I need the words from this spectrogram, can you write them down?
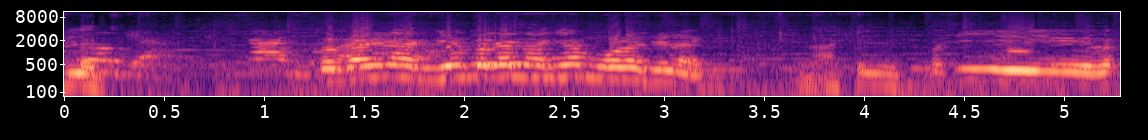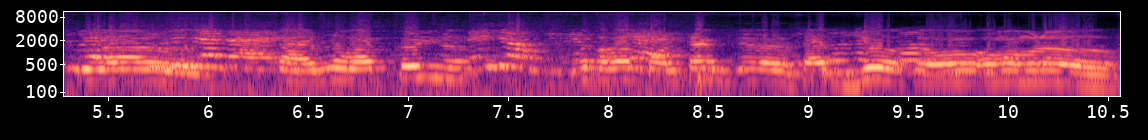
જ. પગાર નાખ્યા બે પગાર નાખ્યા મોડે નાખી દીધું. પછી સાહેબ નો વાત કરી ને તો તમારો કોન્ટ્રાક્ટ સાહેબ જો તો અમે હમણાં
